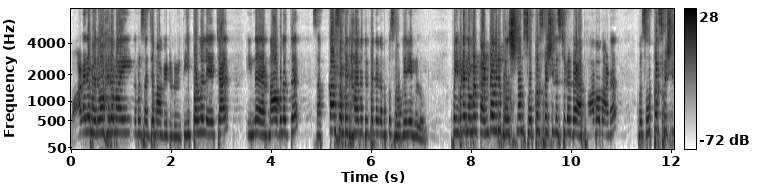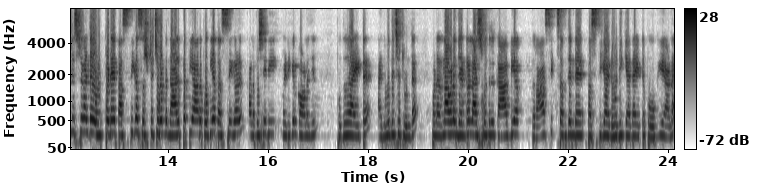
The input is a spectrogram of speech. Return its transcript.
വളരെ മനോഹരമായി നമ്മൾ സജ്ജമാക്കിയിട്ടുണ്ട്. ഒരു തീപ്പൊള്ളൽ ഏറ്റാൽ ഇന്ന് എറണാകുളത്ത് സർക്കാർ സംവിധാനത്തിൽ തന്നെ നമുക്ക് സൗകര്യങ്ങളുണ്ട്. അപ്പൊ ഇവിടെ നമ്മൾ കണ്ട ഒരു പ്രശ്നം സൂപ്പർ സ്പെഷ്യലിസ്റ്റുകളുടെ അഭാവമാണ്. അപ്പൊ സൂപ്പർ സ്പെഷ്യലിസ്റ്റുകളുടെ ഉൾപ്പെടെ തസ്തിക സൃഷ്ടിച്ചുകൊണ്ട് നാൽപ്പത്തി ആറ് പുതിയ തസ്തികൾ കളമശ്ശേരി മെഡിക്കൽ കോളേജിൽ പുതുതായിട്ട് അനുവദിച്ചിട്ടുണ്ട്. ഇപ്പോൾ എറണാകുളം ജനറൽ ആശുപത്രിയിൽ കാർഡിയ ത്രാസിക് സർജന്റെ തസ്തിക അനുവദിക്കാനായിട്ട് പോവുകയാണ്.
